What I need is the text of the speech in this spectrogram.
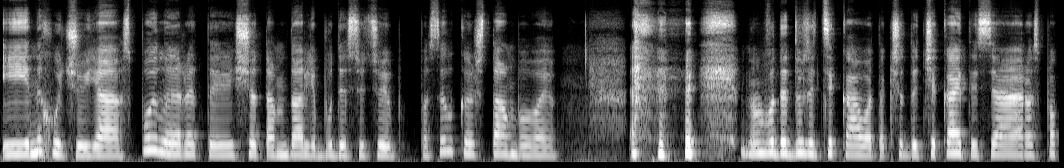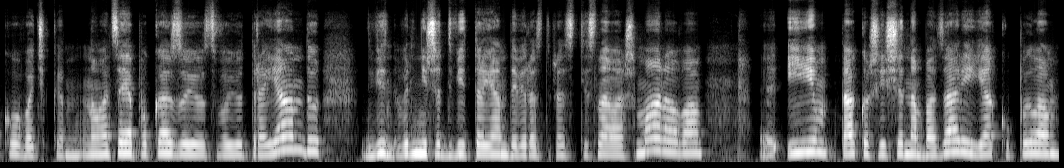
І не хочу я спойлерити, що там далі буде з цією посилкою штамбовою. Ну, буде дуже цікаво, так що дочекайтеся розпаковочки. Ну, а це я показую свою троянду, дві, верніше, дві троянди Ростислава Шмарова. Е, І також ще на базарі я купила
